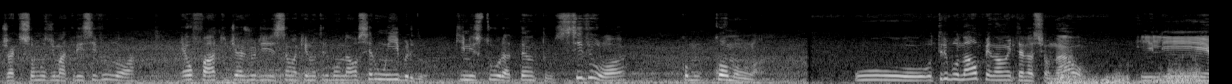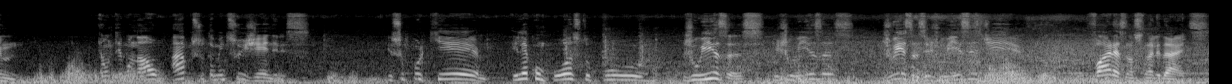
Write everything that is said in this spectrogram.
já que somos de matriz civil law, é o fato de a jurisdição aqui no tribunal ser um híbrido, que mistura tanto civil law como common law. O, o Tribunal Penal Internacional, ele é um tribunal absolutamente sui generis. Isso porque ele é composto por juízas e juízas, juízas e juízes de várias nacionalidades.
